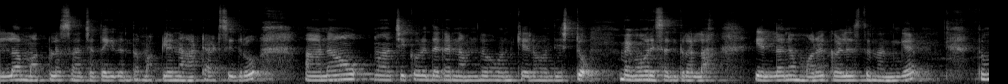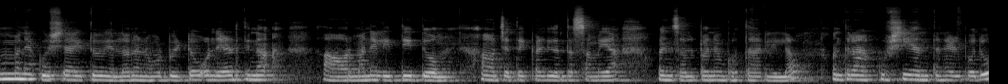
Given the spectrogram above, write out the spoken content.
ಎಲ್ಲ ಮಕ್ಕಳು ಸಹ ಜೊತೆಗಿದ್ದಂಥ ಮಕ್ಕಳನ್ನ ಆಟ ಆಡಿಸಿದ್ರು. ನಾವು ಚಿಕ್ಕವರಿದ್ದಾಗ ನಮ್ಮದು ಒಂದು ಕೆಲವೊಂದಿಷ್ಟು ಮೆಮೊರೀಸ್ ಅಂತಾರಲ್ಲ, ಎಲ್ಲನೂ ಮರುಕಳಿಸ್ತು ನನಗೆ. ತುಂಬಾ ಖುಷಿ ಆಯಿತು ಎಲ್ಲನೂ ನೋಡಿಬಿಟ್ಟು. ಒಂದು ಎರಡು ದಿನ ಅವ್ರ ಮನೇಲಿ ಇದ್ದಿದ್ದು, ಅವ್ರ ಜೊತೆ ಕಳೆದಿದ್ದಂಥ ಸಮಯ ಒಂದು ಸ್ವಲ್ಪನೂ ಗೊತ್ತಾಗಲಿಲ್ಲ. ಒಂಥರ ಖುಷಿ ಅಂತಲೇ ಹೇಳ್ಬೋದು.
